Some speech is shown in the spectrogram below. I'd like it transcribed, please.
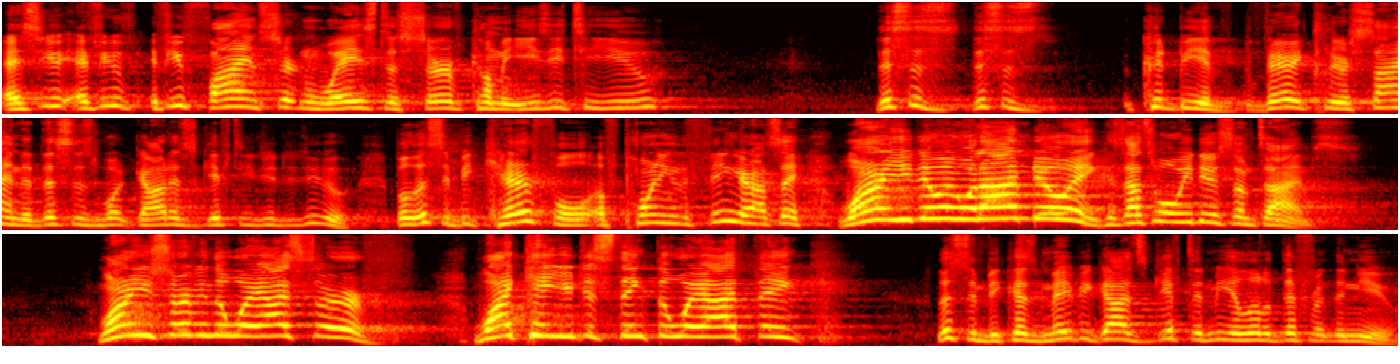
as you, if, you, if you find certain ways to serve come easy to you, this is, this is could be a very clear sign that this is what God has gifted you to do. But listen, be careful of pointing the finger out and say, Why aren't you doing what I'm doing? Because that's what we do sometimes. Why aren't you serving the way I serve? Why can't you just think the way I think? Listen, because maybe God's gifted me a little different than you.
